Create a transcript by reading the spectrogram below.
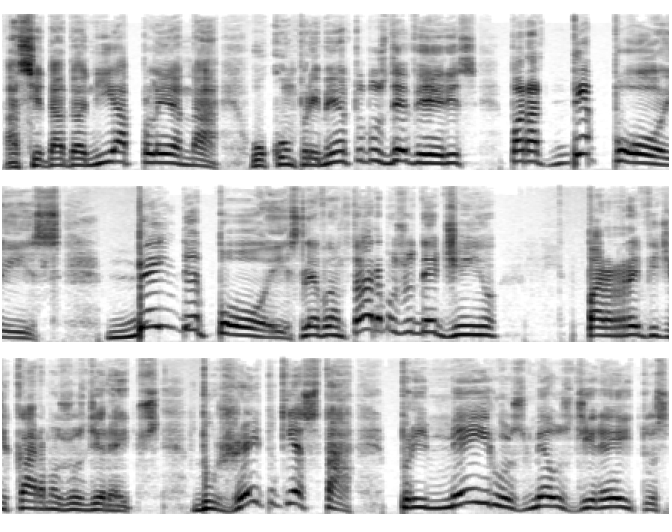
a cidadania plena, o cumprimento dos deveres, para depois, bem depois, levantarmos o dedinho para reivindicarmos os direitos. Do jeito que está, primeiro os meus direitos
